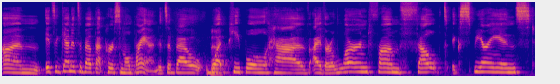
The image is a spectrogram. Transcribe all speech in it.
um it's again it's about that personal brand it's about what people have either learned from felt experienced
